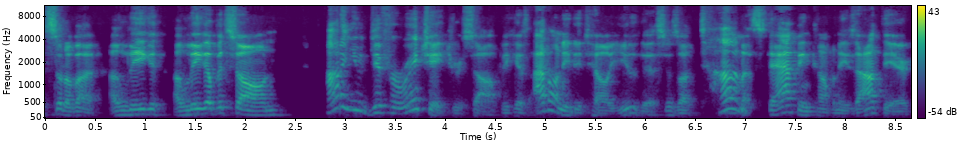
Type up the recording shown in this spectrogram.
sort of a, a league a league of its own how do you differentiate yourself? Because I don't need to tell you this. There's a ton of staffing companies out there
